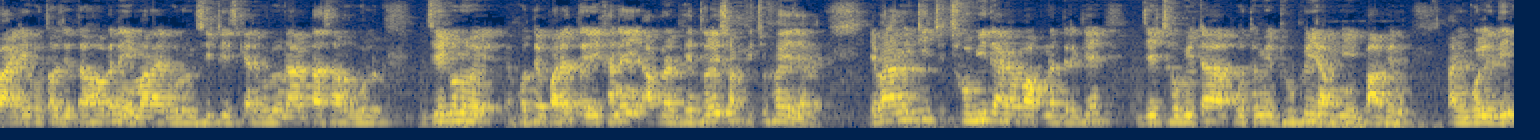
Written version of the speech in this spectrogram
বাইরে কোথাও যেতে হবে না এমআরআই বলুন সিটি স্ক্যান বলুন আল্ট্রাসাউন্ড বলুন, যে কোনো হতে পারে, তো এখানেই আপনার ভেতরেই সব কিছু হয়ে যাবে। এবার আমি কিছু ছবি দেখাবো আপনাদেরকে, যে ছবিটা প্রথমে ঢুকেই আপনি পাবেন। আমি বলে দিই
